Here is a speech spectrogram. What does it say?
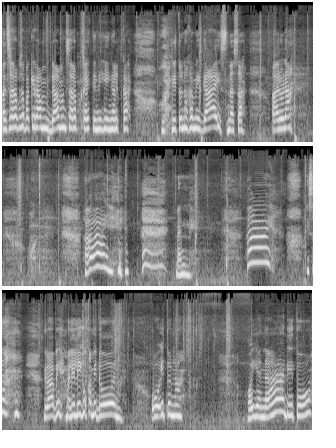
Ang sarap sa pakiramdam, ang sarap kahit tinihingal ka. Oh, dito na kami guys, nasa ano na. Ay. Nan. Ay. Isa. Grabe, maliligo kami doon. Oh, ito na. Oh, yan na dito.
